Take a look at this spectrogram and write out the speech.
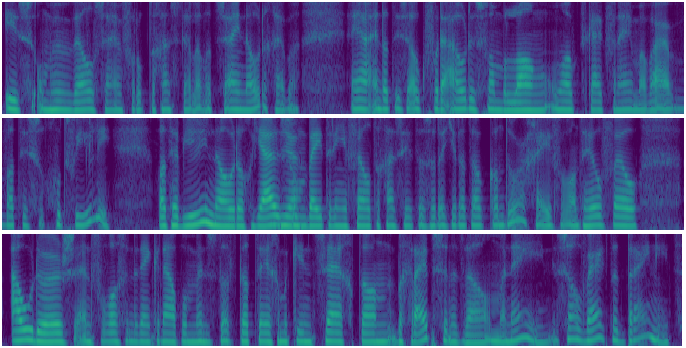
is om hun welzijn voorop te gaan stellen wat zij nodig hebben. En, ja, en dat is ook voor de ouders van belang om ook te kijken van hé, hey, maar waar, wat is goed voor jullie? Wat hebben jullie nodig juist om beter in je vel te gaan zitten, zodat je dat ook kan doorgeven? Want heel veel ouders en volwassenen denken, nou op het moment dat ik dat tegen mijn kind zeg, dan begrijpen ze het wel. Maar nee, zo werkt het brein niet.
